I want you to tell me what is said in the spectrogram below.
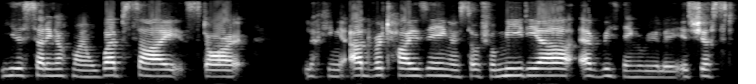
either setting up my own website, start looking at advertising or social media, everything really. It's just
